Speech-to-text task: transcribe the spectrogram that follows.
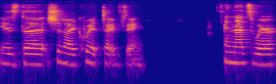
is the should I quit type thing and that's where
